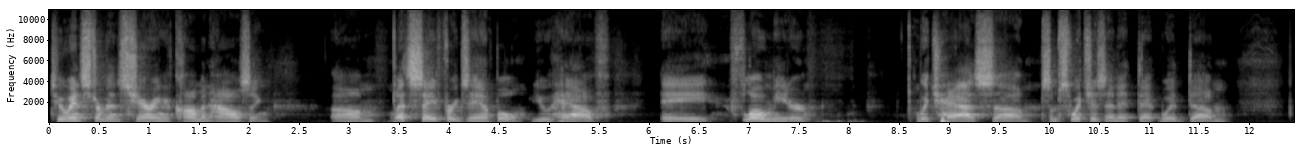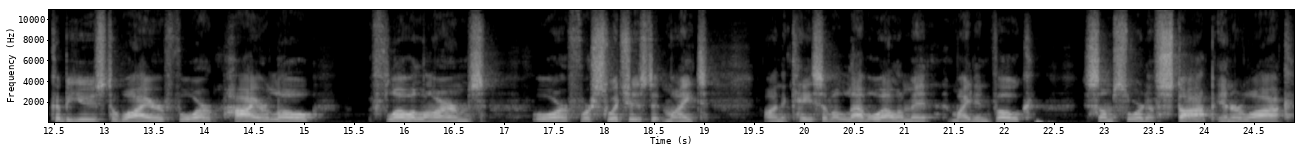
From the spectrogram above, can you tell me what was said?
two instruments sharing a common housing. Um, let's say, for example, you have a flow meter which has uh, some switches in it that would um, could be used to wire for high or low flow alarms or for switches that might on the case of a level element might invoke some sort of stop interlock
